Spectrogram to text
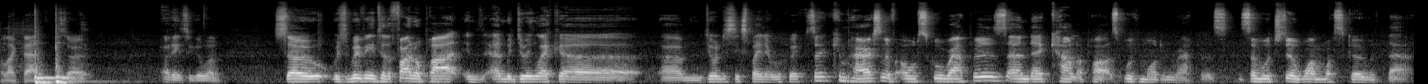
I like that. So I think it's a good one. So we're just moving into the final part, and, and we're doing like a. Um, do you want to just explain it real quick? It's a comparison of old school rappers and their counterparts with modern rappers. So we'll just do a one must go with that.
